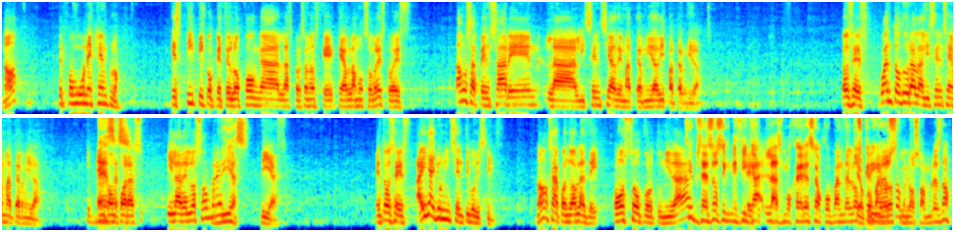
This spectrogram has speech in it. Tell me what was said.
¿no? Te pongo un ejemplo, que es típico que te lo ponga las personas que, que hablamos sobre esto, es, vamos a pensar en la licencia de maternidad y paternidad. Entonces, ¿cuánto dura la licencia de maternidad? En comparación. ¿Y la de los hombres? Días. días. Entonces, ahí hay un incentivo distinto, ¿no? O sea, cuando hablas de costo, oportunidad, Sí, pues eso significa Eso. las mujeres se ocupan de los ocupan de críos, los hombres. los hombres no.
